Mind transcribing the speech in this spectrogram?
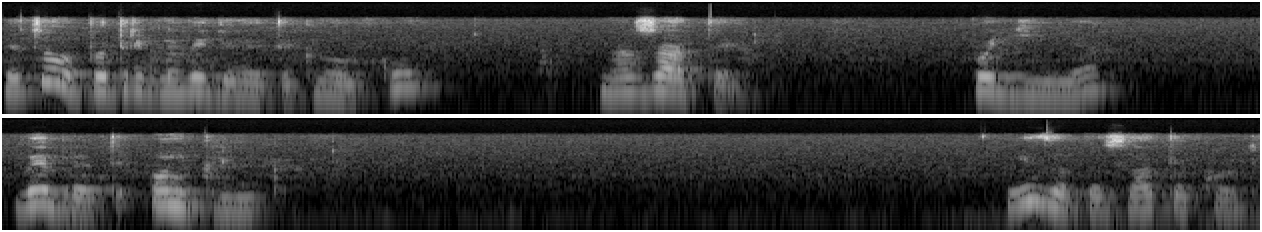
Для цього потрібно виділити кнопку, нажати Подія, вибрати OnClick і записати код.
